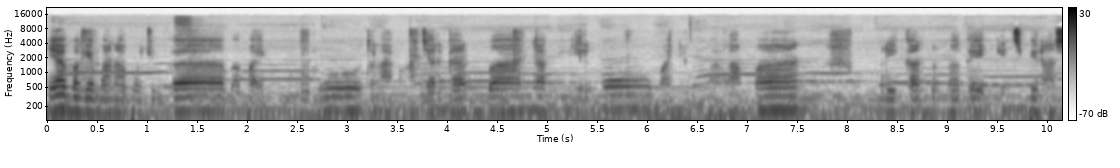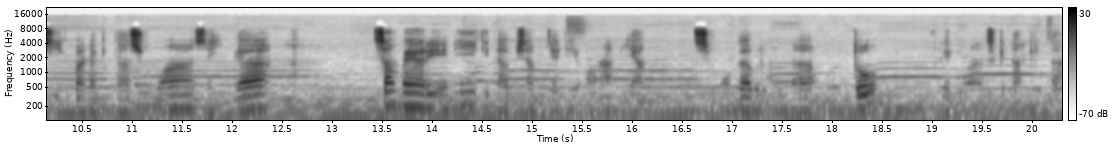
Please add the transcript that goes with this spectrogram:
Ya, bagaimanapun juga Bapak Ibu guru telah mengajarkan banyak ilmu, banyak pengalaman, memberikan berbagai inspirasi kepada kita semua sehingga sampai hari ini kita bisa menjadi orang yang semoga berguna untuk lingkungan sekitar kita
